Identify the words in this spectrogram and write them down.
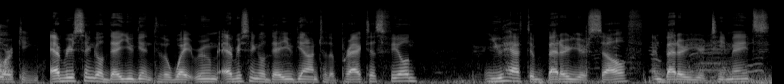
working. Every single day you get into the weight room, every single day you get onto the practice field, you have to better yourself and better your teammates,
